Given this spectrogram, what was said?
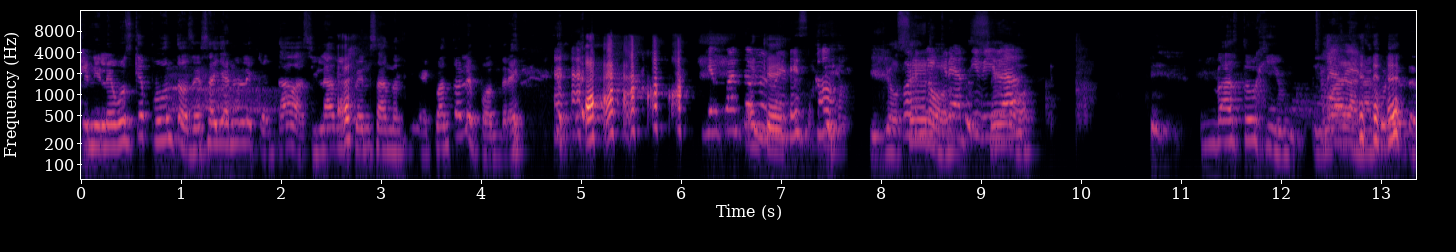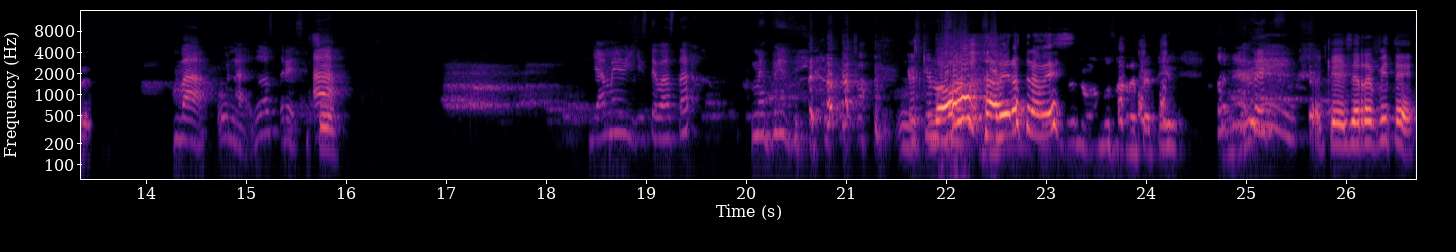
que ni le busque puntos, esa ya no le contaba, así la vi pensando, así, ¿de ¿cuánto le pondré? ¿Yo cuánto Ok. me merezco? Y yo Por mi cero. creatividad. cero. Vas tú, Jim. Igual. Ana Julia te Va, una, dos, tres. Sí. Ah. ¿Ya me dijiste basta? Me perdí. Es que no, sabes, a ver otra vez. Lo vamos a repetir. ¿ok? Ok, se repite.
